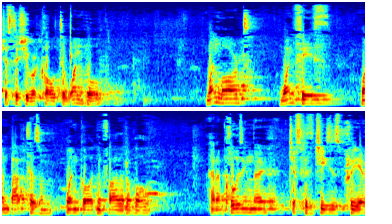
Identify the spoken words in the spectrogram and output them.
just as you were called to one hope, one Lord, one faith, one baptism, one God and Father of all. And I'm closing now just with Jesus' prayer.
